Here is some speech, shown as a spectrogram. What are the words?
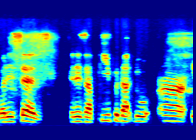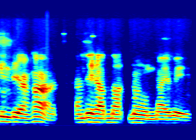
But he says, it is a people that do err in their heart, and they have not known my ways.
